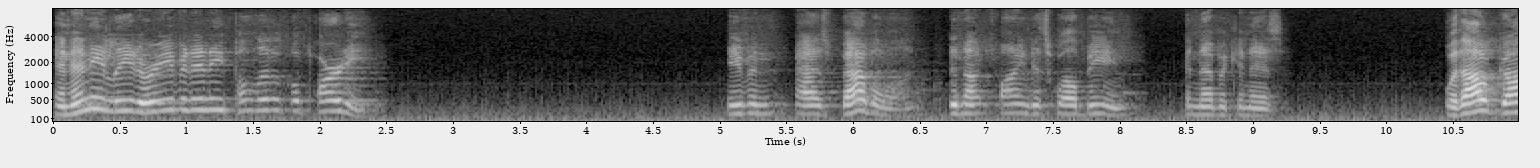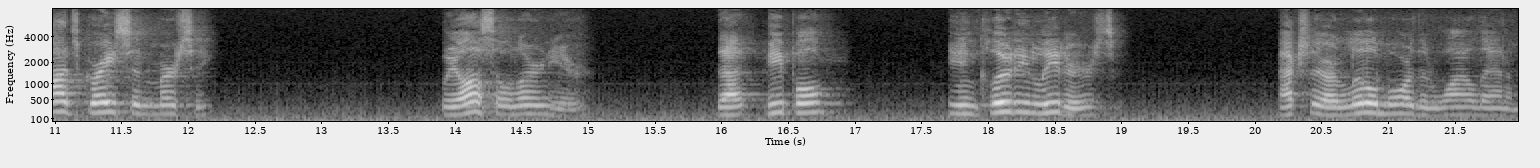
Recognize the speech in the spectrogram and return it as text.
in any leader, even any political party. Even as Babylon did not find its well being in Nebuchadnezzar. Without God's grace and mercy, we also learn here that people, including leaders, actually are little more than wild animals.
